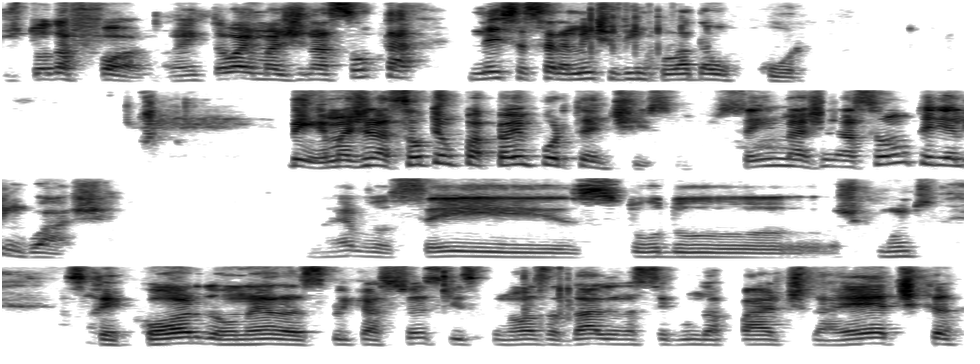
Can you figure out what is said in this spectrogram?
de toda forma. Né? Então a imaginação está necessariamente vinculada ao corpo. Bem, a imaginação tem um papel importantíssimo. Sem imaginação não teria linguagem. Né? Vocês tudo, acho que muitos se recordam né, das explicações que Spinoza dá ali na segunda parte da ética,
